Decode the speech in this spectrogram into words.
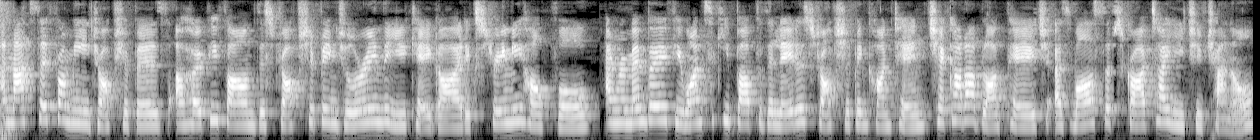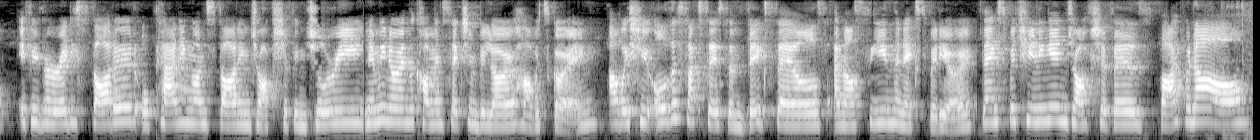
And that's it from me, dropshippers. I hope you found this dropshipping jewelry in the UK guide extremely helpful. And remember, if you want to keep up with the latest dropshipping content, check out our blog page as well as subscribe to our YouTube channel. If you've already started or planning on starting dropshipping jewelry, let me know in the comment section below how it's going. I wish you all the success and big sales and I'll see you in the next video. Thanks for tuning in, dropshippers. Bye for now.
